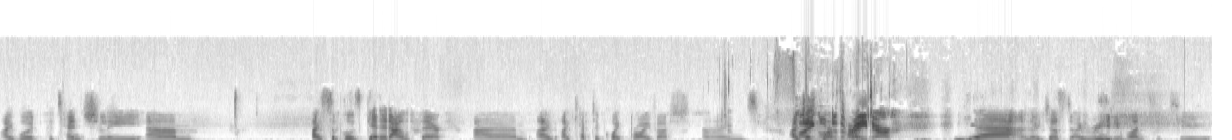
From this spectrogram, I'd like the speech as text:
I would potentially, um, I suppose, get it out there. Um, I, I, kept it quite private and flying I just under the hard. radar. Yeah, and I just I really wanted to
